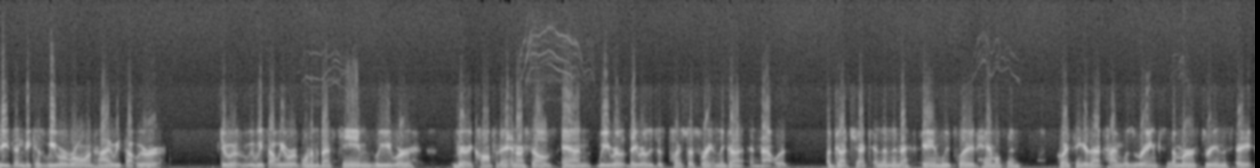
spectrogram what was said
season because we were rolling high. We thought we were doing. We thought we were one of the best teams. We were very confident in ourselves, and we they really just punched us right in the gut, and that was a gut check. And then the next game we played Hamilton, who I think at that time was ranked number three in the state,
